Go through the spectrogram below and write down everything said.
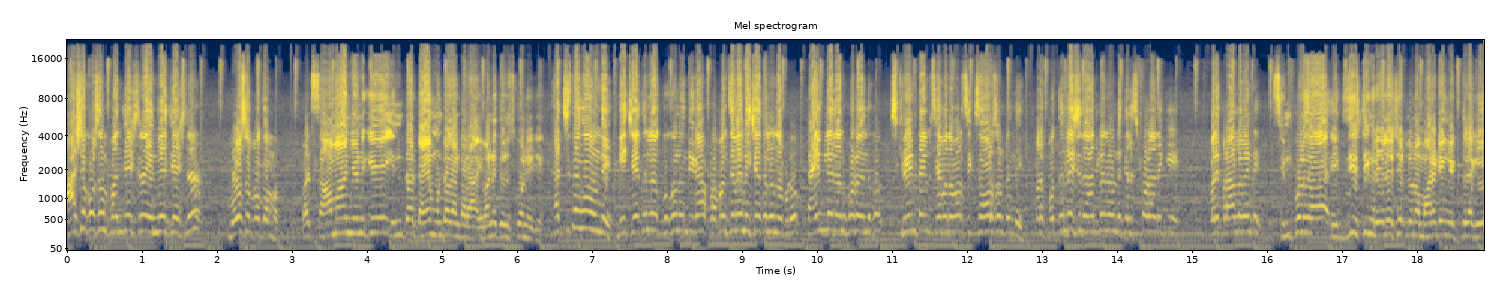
ఆశ కోసం పని చేసినా ఇన్వెస్ట్ చేసినా మోసపోతాం మనం. బట్ సామాన్యునికి ఇంత టైం ఉంటదంటారా? ఇవన్నీ తెలుసుకోనికి ఖచ్చితంగా ఉంది. మీ చేతుల్లో గూగుల్ ఉందిగా. ప్రపంచమే మీ చేతుల్లో ఉన్నప్పుడు టైం లేదనుకోవడం ఎందుకు? Screen time seven hours six hours ఉంటుంది. మరి పొద్దున్న లేచి దాంట్లోనే ఉండి తెలుసుకోవడానికి మరి ప్రాబ్లం ఏంటి? సింపుల్గా ఎగ్జిస్టింగ్ రియల్ ఎస్టేట్లో ఉన్న మార్కెటింగ్ వ్యక్తులకి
